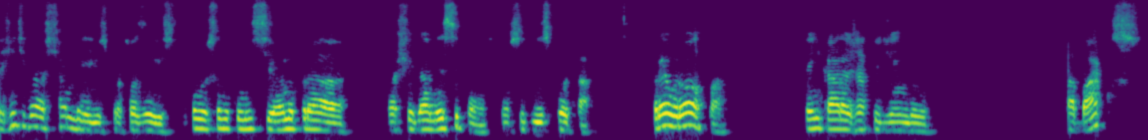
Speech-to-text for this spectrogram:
a gente vai achar meios para fazer isso. Estou conversando com o Luciano para chegar nesse ponto, conseguir exportar. Para a Europa, tem cara já pedindo tabacos.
